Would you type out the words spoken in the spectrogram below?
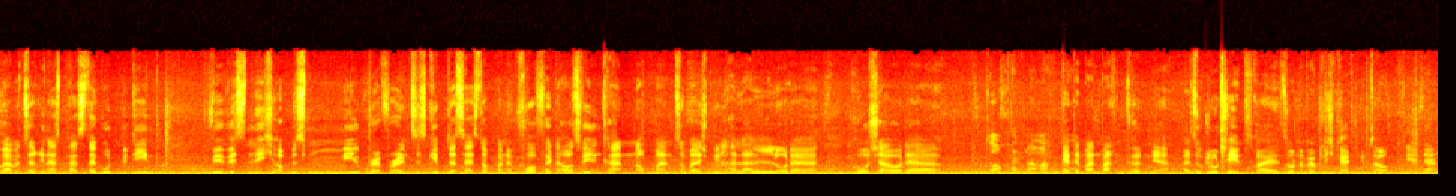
war mit Sarinas Pasta gut bedient. Wir wissen nicht, ob es Meal Preferences gibt, das heißt, ob man im Vorfeld auswählen kann, ob man zum Beispiel Halal oder Koscher oder Doch, hätten wir machen hätte können. man machen können, ja. Also glutenfrei, so eine Möglichkeit gibt es auch. Vielen Dank.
